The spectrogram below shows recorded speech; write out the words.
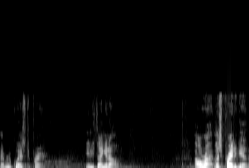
have a request of prayer? Anything at all? All right, let's pray together.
